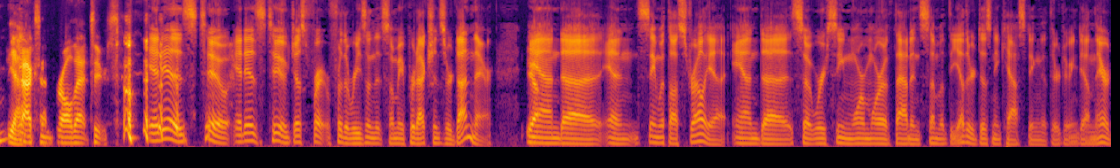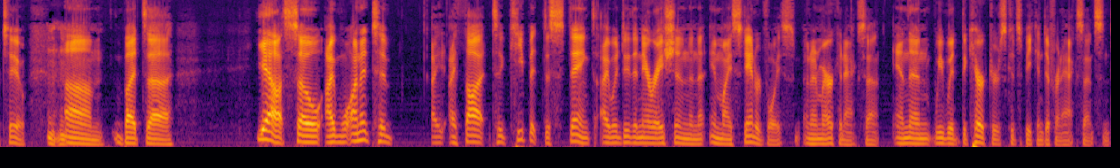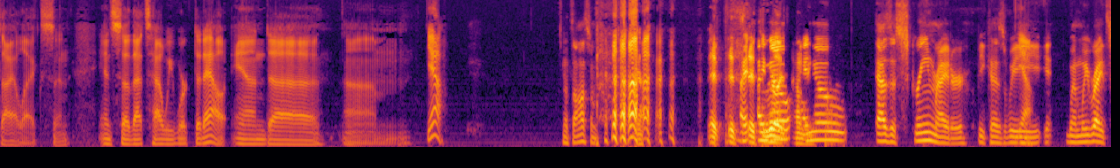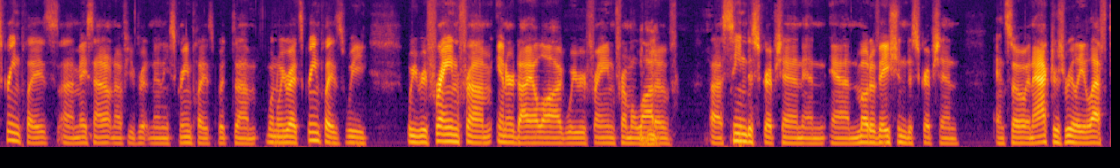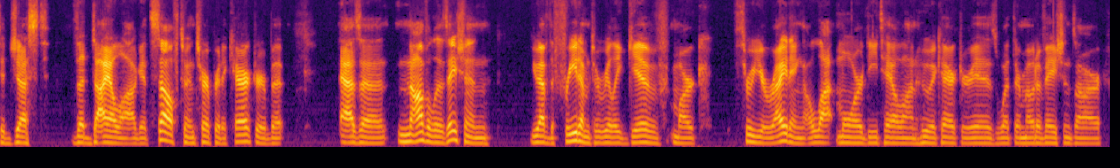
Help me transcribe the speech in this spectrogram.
yeah. accent for all that too. So. it is too. It is too. Just for for the reason that so many productions are done there yeah. and uh, and same with Australia. And uh, so we're seeing more and more of that in some of the other Disney casting that they're doing down there too. Mm-hmm. Um, but uh, yeah, so I wanted to. I, I thought to keep it distinct, I would do the narration in, in my standard voice, an American accent, and then we would the characters could speak in different accents and dialects, and and so that's how we worked it out. And uh, um, yeah, that's awesome. yeah. it, it's, I, it's I, really know. I know as a screenwriter because we yeah. it, when we write screenplays, uh, Mason. I don't know if you've written any screenplays, but um, when we write screenplays, we we refrain from inner dialogue. We refrain from a mm-hmm. lot of uh, scene description and and motivation description, and so an actor's really left to just the dialogue itself to interpret a character. But as a novelization, you have the freedom to really give Marc through your writing a lot more detail on who a character is, what their motivations are,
